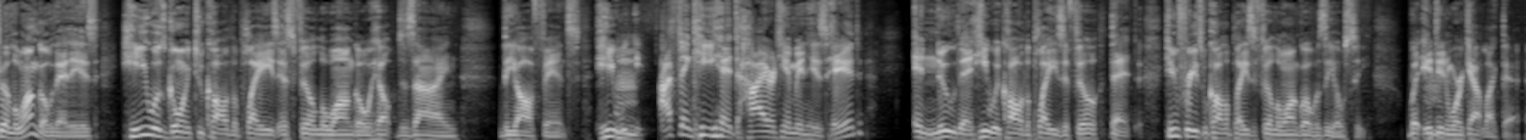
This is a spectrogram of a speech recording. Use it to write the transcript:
Phil Longo, that is, he was going to call the plays as Phil Longo helped design the offense. He, I think he had hired him in his head and knew that he would call the plays if Phil, that Hugh Freeze would call the plays if Phil Longo was the OC. But it hmm. didn't work out like that.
